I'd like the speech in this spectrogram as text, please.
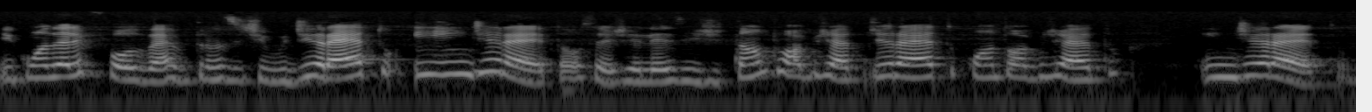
E quando ele for verbo transitivo direto e indireto, ou seja, ele exige tanto o objeto direto quanto o objeto indireto.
